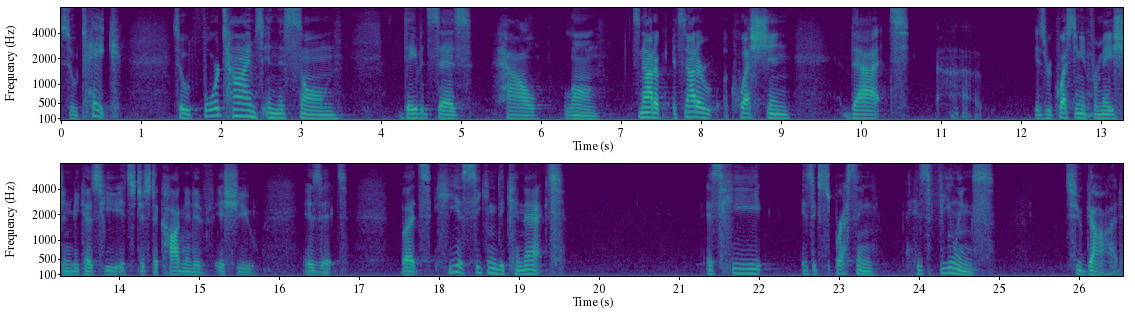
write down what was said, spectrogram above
So take. So, four times in this psalm, David says, How long? It's not a, it's not a, a question that uh, is requesting information because he, it's just a cognitive issue, is it? But he is seeking to connect as he is expressing his feelings to God.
